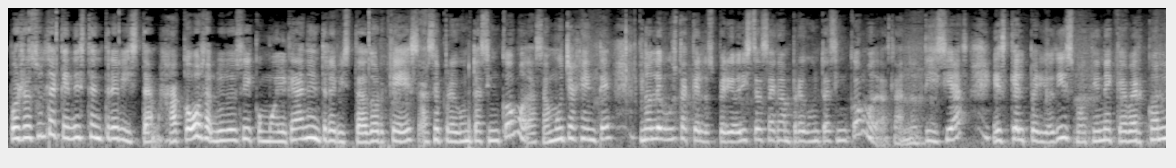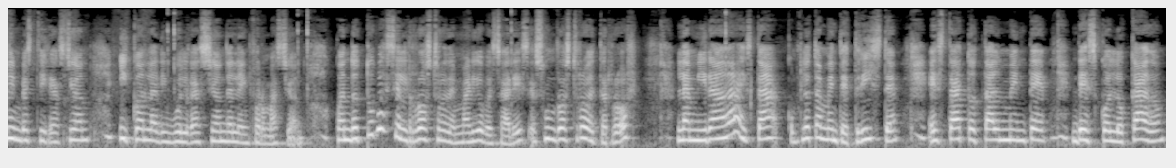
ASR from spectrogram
pues resulta que en esta entrevista, Jacobo Saludowski, como el gran entrevistador que es, hace preguntas incómodas. A mucha gente no le gusta que los periodistas hagan preguntas incómodas. La noticia es que el periodismo tiene que ver con la investigación y con la divulgación de la información. Cuando tú ves el rostro de Mario Besares, es un rostro de terror. La mirada está completamente triste, está totalmente descolocado.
